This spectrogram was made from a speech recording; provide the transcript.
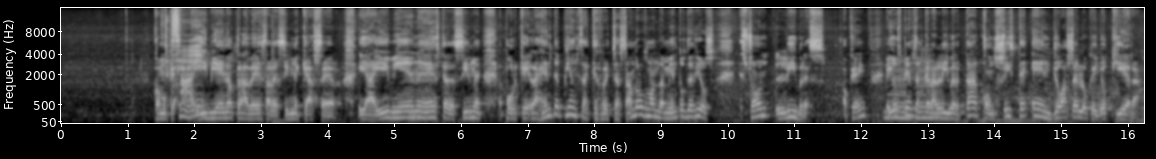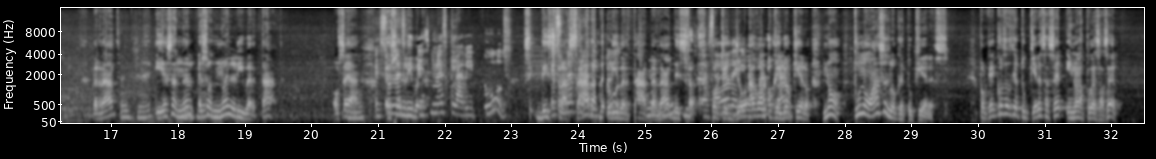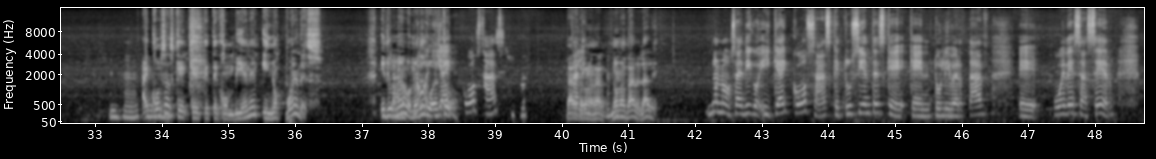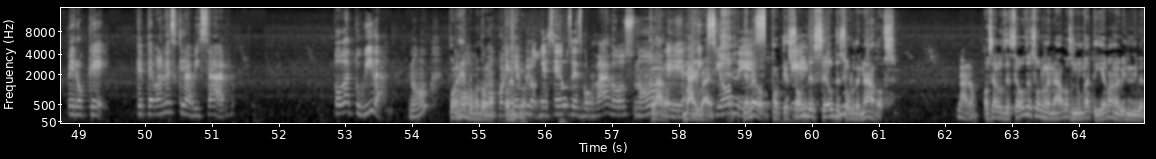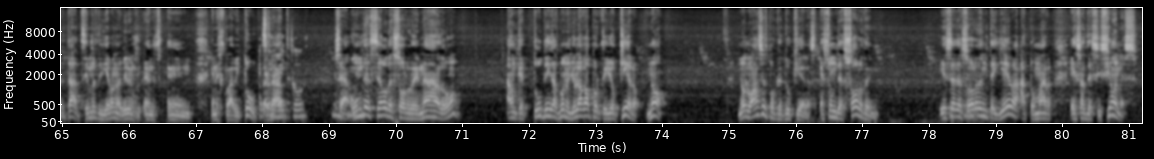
Como que Sí. ahí viene otra vez a decirme qué hacer. Y ahí viene este a decirme, porque la gente piensa que rechazando los mandamientos de Dios son libres. ¿Ok? Ellos piensan que la libertad consiste en yo hacer lo que yo quiera. ¿Verdad? Y esa no es- eso no es libertad. O sea, Es eso una, es liber- es una esclavitud. Sí, disfrazada de esclavitud. libertad, ¿verdad? Ujú, Disfra- disfrazada porque yo hago lo que claro. yo quiero. No, tú no haces lo que tú quieres. Porque hay cosas que tú quieres hacer y no las puedes hacer. Hay cosas que, que- que te convienen y no puedes. Y de Claro. nuevo, no, digo y hay esto. cosas. Dale, dale. perdona, dale. No, no, dale, dale. No, no, o sea, digo, y que hay cosas que tú sientes que, que en tu libertad eh, puedes hacer, pero que, que te van a esclavisar toda tu vida, ¿no? Por Como- ejemplo, patrona, como por, por ejemplo, ejemplo. deseos desbordados, ¿no? Claro, Eh, right, right. adicciones. De nuevo, porque son eh, deseos desordenados. Claro. O sea, los deseos desordenados nunca te llevan a vivir en libertad, siempre te llevan a vivir en, en- en- en esclavitud, ¿verdad? Esclavitud. O sea, un deseo desordenado, aunque tú digas, bueno, yo lo hago porque yo quiero. No. No lo haces porque tú quieres. Es un desorden. Y ese desorden te lleva a tomar esas decisiones,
